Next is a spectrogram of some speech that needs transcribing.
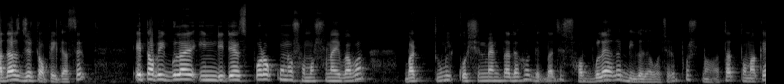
আদার্স যে টপিক আছে, এই টপিকগুলো ইন ডিটেলস পড়ো, কোনো সমস্যা নাই বাবা। বাট তুমি কোয়েশ্চেন ব্যাংকটা দেখো, দেখবা যে সবগুলোই হলো বিগত বছরের প্রশ্ন। অর্থাৎ তোমাকে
